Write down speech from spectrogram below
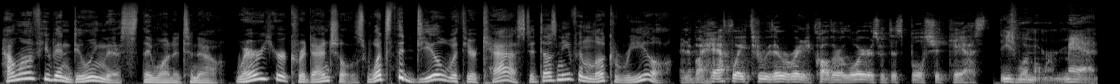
How long have you been doing this? They wanted to know. Where are your credentials? What's the deal with your cast? It doesn't even look real. And about halfway through, they were ready to call their lawyers with this bullshit cast. These women were mad.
